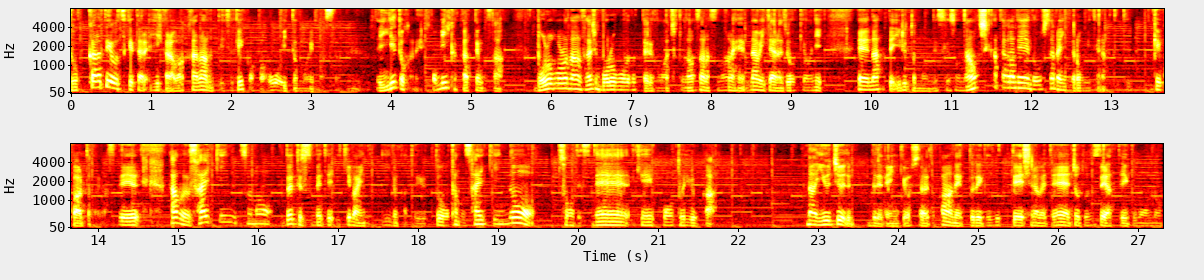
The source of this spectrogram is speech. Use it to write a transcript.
どっから手をつけたらいいからわからんっていう人結構やっぱ多いと思います。家とかね、古民家買ってもさ、ボロボロな、最初ボロボロだったりとか、ちょっと直さなすまらへんな、みたいな状況に、え、なっていると思うんですけど、その直し方がね、どうしたらいいんだろうみたいなこと結構あると思います。で、多分最近、その、どうやって進めていけばいいのかというと、多分最近の、そうですね、傾向というか、な YouTube で勉強したりとか、ネットでググって調べて、ちょっとずつやっていくものを、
